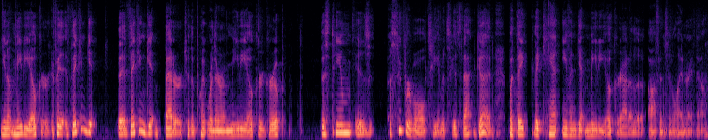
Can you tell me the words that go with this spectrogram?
you know, mediocre. If, it, if they can get if they can get better to the point where they're a mediocre group, this team is a Super Bowl team. It's it's that good, but they they can't even get mediocre out of the offensive line right now.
